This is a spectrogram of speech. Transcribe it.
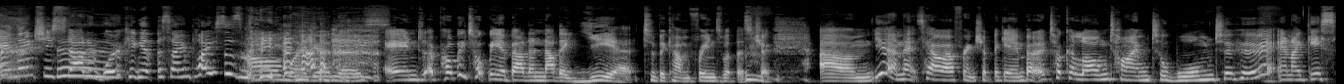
and then she started working at the same place as me. Oh my goodness. and it probably took me about another year to become friends with this chick. Um, yeah, and that's how our friendship began. But it took a long time to warm to her. And I guess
